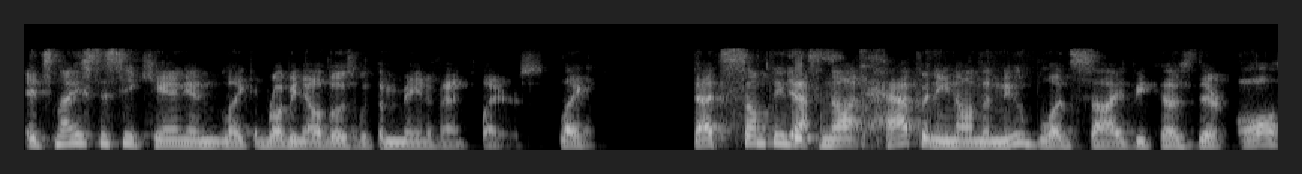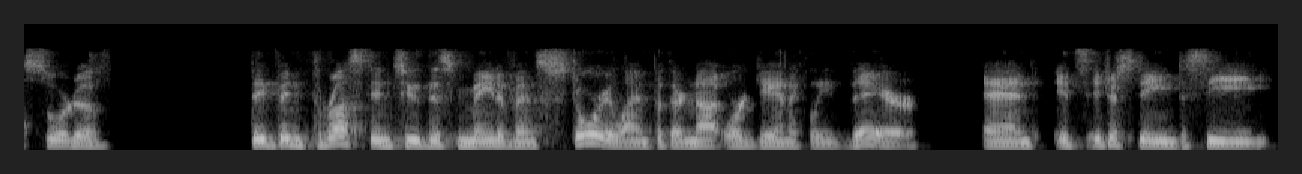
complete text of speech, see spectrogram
it's nice to see Kanyon like rubbing elbows with the main event players. Like that's something Yes. that's not happening on the new blood side because they're all sort of they've been thrust into this main event storyline, but they're not organically there. And it's interesting to see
